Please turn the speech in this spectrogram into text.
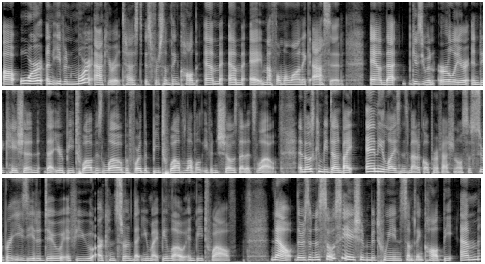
uh, or an even more accurate test is for something called MMA, methylmalonic acid. And that gives you an earlier indication that your B12 is low before the B12 level even shows that it's low. And those can be done by any licensed medical professional. So, super easy to do if you are concerned that you might be low in B12. Now, there's an association between something called the MTHFR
